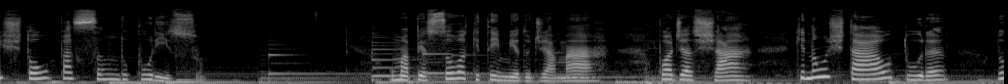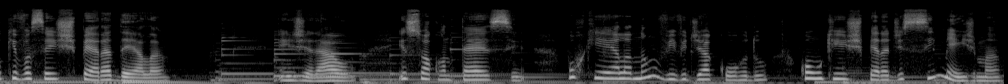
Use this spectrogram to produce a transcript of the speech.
estou passando por isso. Uma pessoa que tem medo de amar pode achar que não está à altura do que você espera dela. Em geral, isso acontece porque ela não vive de acordo com o que espera de si mesma.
